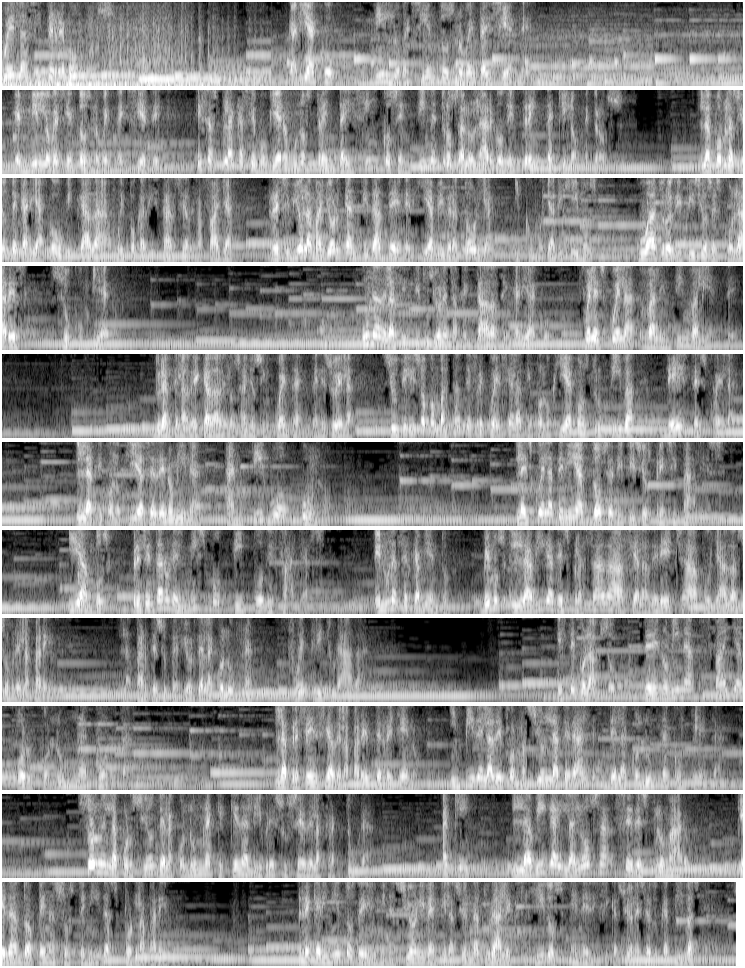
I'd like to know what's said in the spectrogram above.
Escuelas y terremotos. Cariaco, 1997. En 1997, esas placas se movieron unos 35 centímetros a lo largo de 30 kilómetros. La población de Cariaco, ubicada a muy poca distancia de la falla, recibió la mayor cantidad de energía vibratoria y, como ya dijimos, cuatro edificios escolares sucumbieron. Una de las instituciones afectadas en Cariaco fue la escuela Valentín Valiente. Durante la década de los años 50 en Venezuela, se utilizó con bastante frecuencia la tipología constructiva de esta escuela. La tipología se denomina Antiguo 1. La escuela tenía dos edificios principales y ambos presentaron el mismo tipo de fallas. En un acercamiento, vemos la viga desplazada hacia la derecha apoyada sobre la pared. La parte superior de la columna fue triturada. Este colapso se denomina falla por columna corta. La presencia de la pared de relleno impide la deformación lateral de la columna completa. Solo en la porción de la columna que queda libre sucede la fractura. Aquí la viga y la losa se desplomaron, quedando apenas sostenidas por la pared. Requerimientos de iluminación y ventilación natural exigidos en edificaciones educativas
